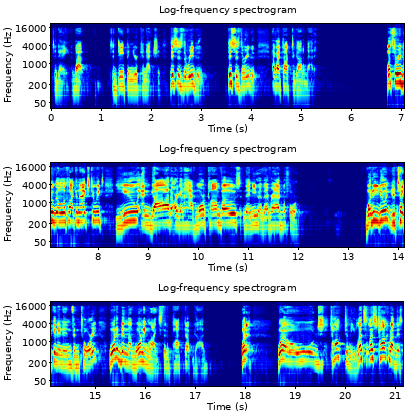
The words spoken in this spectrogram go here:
today about to deepen your connection. This is the reboot. This is the reboot. Have I talked to God about it? What's the reboot going to look like in the next two weeks? You and God are going to have more convos than you have ever had before. What are you doing? You're taking an inventory. What have been the warning lights that have popped up, God? What, well, talk to me. Let's, let's talk about this.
